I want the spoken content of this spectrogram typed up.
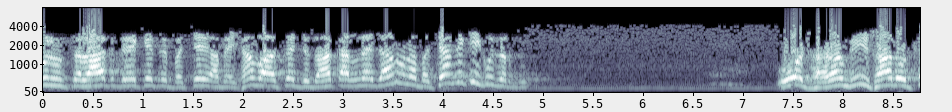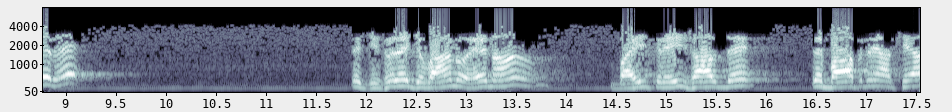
انہوں طلاق دے کے تے بچے ہمیشہ واسطے جدا کر لے جان انہیں بچوں نے کی گزرتی۔ وہ اٹھارہ بھی سال اتنے رہے۔ تے جس ویلے جوان ہوئے نا بائی تری سال دے، تے باپ نے آخیا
